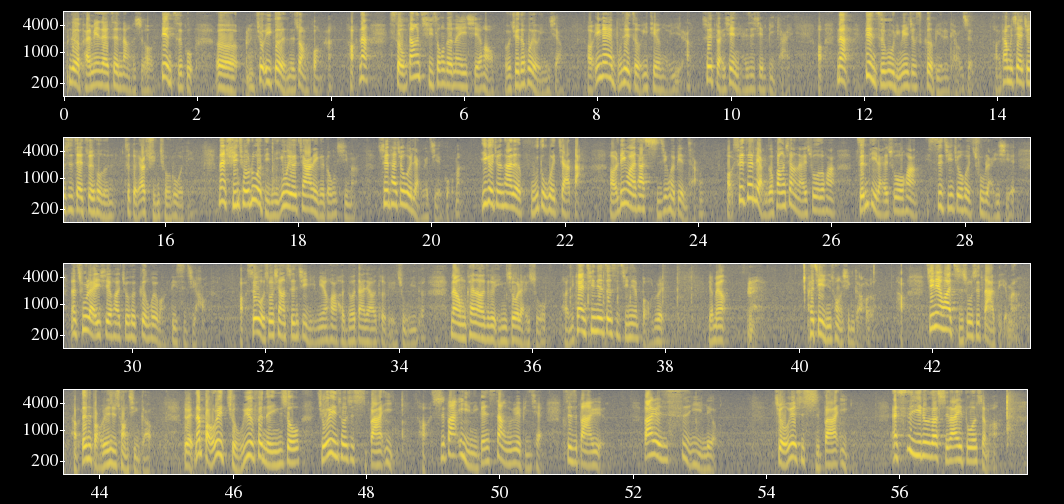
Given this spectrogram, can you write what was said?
这个盘面在震荡的时候，电子股，呃，就一个人的状况啊。好，那首当其冲的那一些哈，我觉得会有影响。好，应该也不会只有一天而已啦。所以短线你还是先避开。好，那电子股里面就是个别的调整。好，他们现在就是在最后的这个要寻求落底。那寻求落底，你因为又加了一个东西嘛，所以它就会两个结果嘛。一个就是它的幅度会加大，好，另外它时间会变长。好，所以这两个方向来说的话，整体来说的话，资金就会出来一些。那出来一些的话，就会更会往第四季好的。好，所以我说像生技里面的话，很多大家要特别注意的。那我们看到这个营收来说，好，你看今天这是今天宝瑞有没有？它今天已经创新高了。好，今天的话指数是大跌嘛？好，但是宝瑞是创新高。对，那宝瑞九月份的营收，九月营收是十八亿。好，十八亿，你跟上个月比起来，这是八月，八月是四亿六。九月是十八亿，那四亿六到十八亿多什么？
